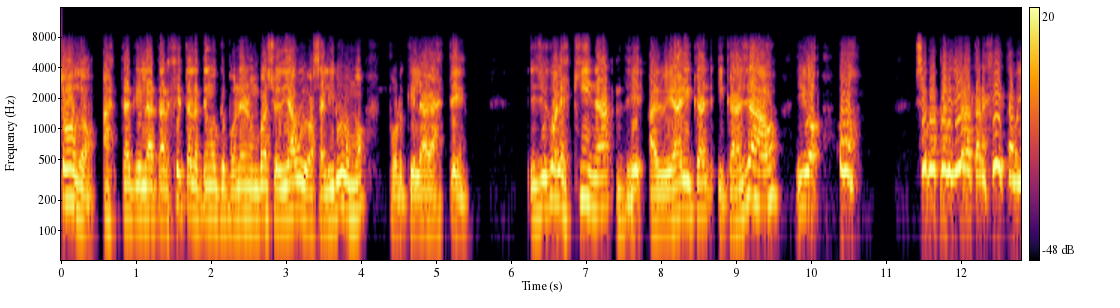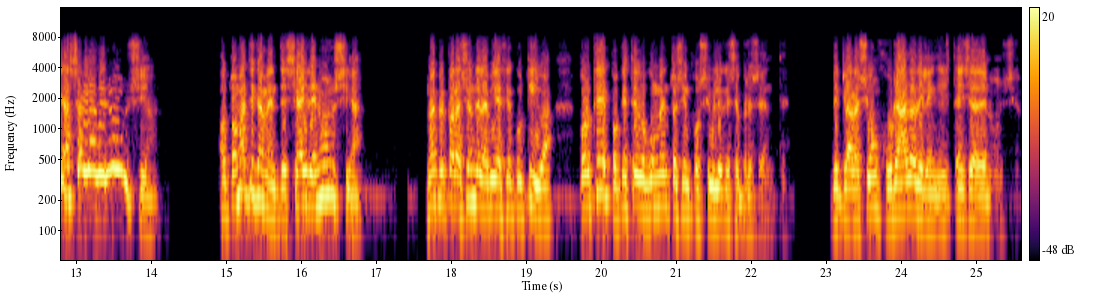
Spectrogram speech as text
todo, hasta que la tarjeta la tengo que poner en un vaso de agua y va a salir humo porque la gasté. Y llego a la esquina de Alvear y Callao y digo, oh, se me perdió la tarjeta, voy a hacer la denuncia. Automáticamente, si hay denuncia, no hay preparación de la vía ejecutiva. ¿Por qué? Porque este documento es imposible que se presente. Declaración jurada de la existencia de denuncia.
